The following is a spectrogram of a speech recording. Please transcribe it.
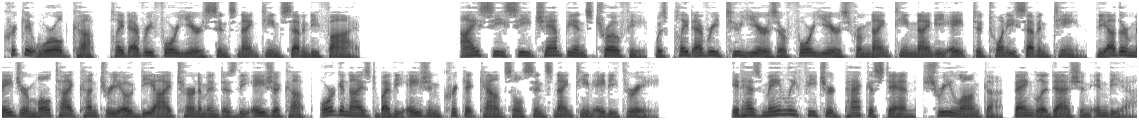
Cricket World Cup, played every four years since 1975. ICC Champions Trophy, was played every two years or four years from 1998 to 2017. The other major multi country ODI tournament is the Asia Cup, organised by the Asian Cricket Council since 1983. It has mainly featured Pakistan, Sri Lanka, Bangladesh, and India.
